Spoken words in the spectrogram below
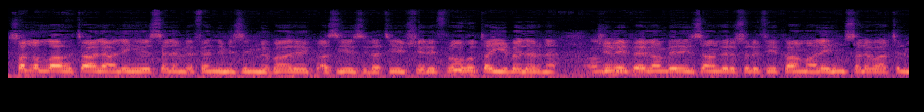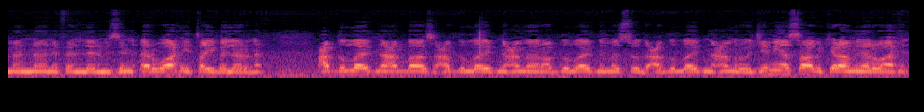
sallallahu teala aleyhi ve sellem Efendimizin mübarek, aziz, latif, şerif, ruhu tayyibelerine, Amin. Peygamberi İzan ve Resulü Fikam aleyhim salavatül mennan efendilerimizin ervahi tayyibelerine, Abdullah ibn Abbas, Abdullah ibn Ömer, Abdullah ibn Mesud, Abdullah ibn Amr ve cemi ashab-ı kiramın ervahine.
